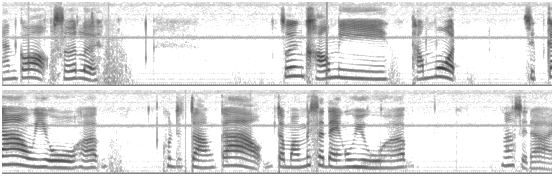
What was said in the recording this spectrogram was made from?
งั้นก็เซิร์ชเลย ซึ่งเขามีทั้งหมด 19 วิวครับ คนติดตาม 9 แต่มันไม่แสดงวิวครับ น่าเสียดาย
